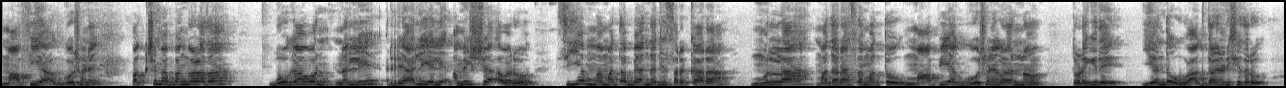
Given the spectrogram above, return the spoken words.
ಮಾಫಿಯಾ ಘೋಷಣೆ, ಪಶ್ಚಿಮ ಬಂಗಾಳದ ಬೂಗಾವನ್ನಲ್ಲಿ ರ್ಯಾಲಿಯಲ್ಲಿ ಅಮಿತ್ ಶಾ ಅವರು ಸಿಎಂ ಮಮತಾ ಬ್ಯಾನರ್ಜಿ ಸರ್ಕಾರ, ಮುಲ್ಲಾ, ಮದರಾಸ ಮತ್ತು ಮಾಫಿಯಾ ಘೋಷಣೆಗಳನ್ನು ತೊಡಗಿದೆ ಎಂದು ವಾಗ್ದಾಳಿ ನಡೆಸಿದರು.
